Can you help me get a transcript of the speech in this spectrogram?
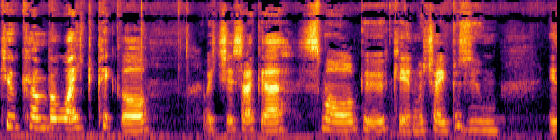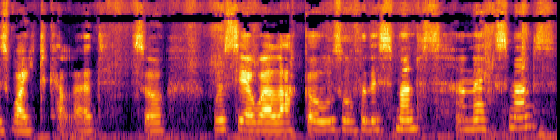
cucumber white pickle, which is like a small gherkin, which I presume is white coloured. So we'll see how well that goes over this month and next month.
